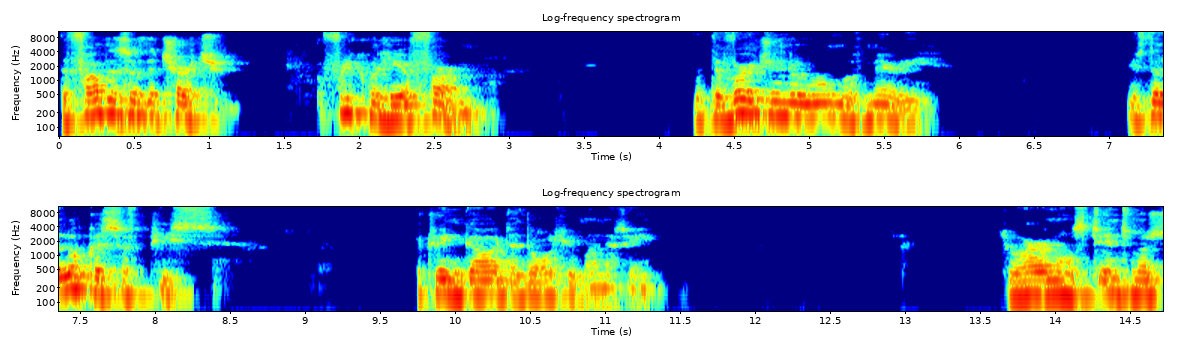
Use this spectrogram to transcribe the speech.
the fathers of the church frequently affirm that the virginal womb of Mary is the locus of peace between God and all humanity. To her most intimate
